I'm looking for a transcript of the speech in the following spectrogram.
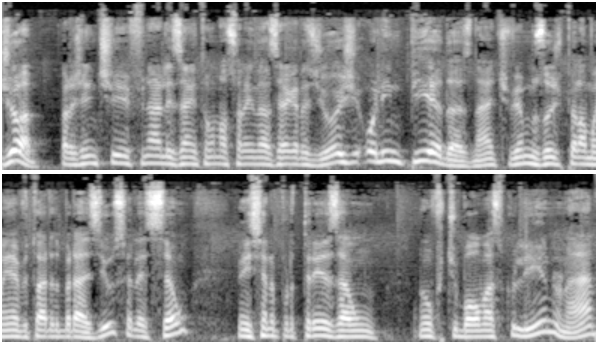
Jô, pra gente finalizar então o nosso Além das Regras de hoje, Olimpíadas, né? Tivemos hoje pela manhã a vitória do Brasil, seleção, vencendo por 3 a 1 no futebol masculino, né?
